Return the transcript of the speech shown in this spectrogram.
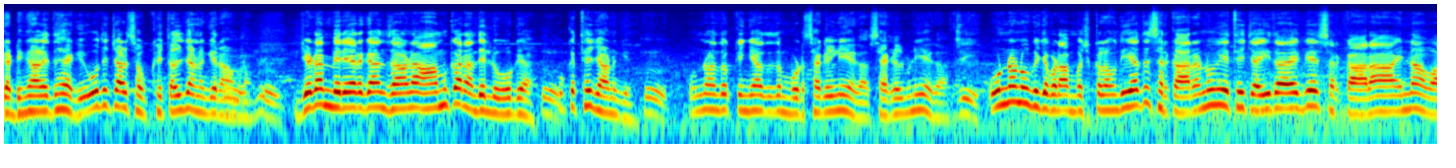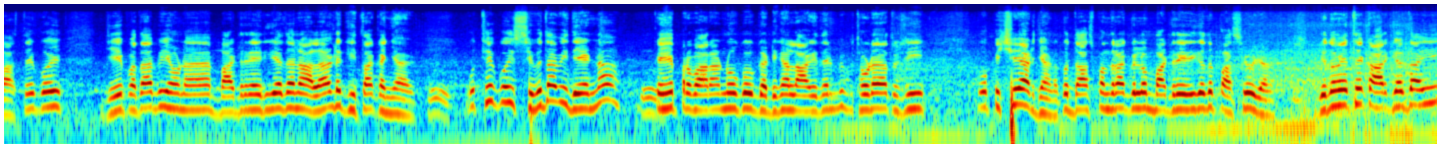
ਗੱਡੀਆਂ ਵਾਲੇ ਤੇ ਹੈਗੇ ਉਹ ਤੇ ਚੱਲ ਸੌਖੇ ਚੱਲ ਜਾਣਗੇ ਆਰਾਮ ਨਾਲ। ਜਿਹੜਾ ਮੇਰੇ ਵਰਗਾ ਇਨਸਾਨ ਆ, ਆਮ ਘਰਾਂ ਦੇ ਲੋਕ ਆ ਉਹ ਕਿੱਥੇ ਜਾਣਗੇ? ਉਹਨਾਂ ਤੋਂ ਕਈਆਂ ਤੋਂ ਤਾਂ ਮੋਟਰਸਾਈਕਲ ਨਹੀਂ ਹੈਗਾ ਸਾਈਕਲ ਵੀ ਨਹੀਂ ਹੈਗਾ। ਜੀ। ਉਹਨਾਂ ਨੂੰ ਵੀ ਬੜਾ ਮੁਸ਼ਕਲ ਆਉਂਦੀ ਆ ਤੇ ਸਰਕਾਰਾਂ ਨੂੰ ਵੀ ਇੱਥੇ ਚਾਹੀਦਾ ਹੈ ਕਿ ਸਰਕਾਰਾਂ ਇਹਨਾਂ ਵਾਸਤੇ ਕੋਈ ਜੇ ਪਤਾ ਵੀ ਹੁਣ ਬਾਰਡਰ ਏਰੀਆ ਦਾ ਨਾਲ ਅਲੱਟ ਕੀਤਾ ਕਈਆਂ ਉੱਥੇ ਕੋਈ ਸੁਵਿਧਾ ਵੀ ਦੇਣ ਨਾ। ਕਿਸੇ ਪਰਿਵਾਰਾਂ ਨੂੰ ਕੋਈ ਗੱਡੀਆਂ ਲਾ ਕੇ ਦੇਣ ਵੀ ਥੋੜਾ ਤੁਸੀਂ ਉਹ ਪਿੱਛੇ ਹਟ ਜਾਣ ਕੋਈ 10-15 ਕਿਲੋ ਬਾਰਡਰ ਏਰੀਆ ਤੋਂ ਪਾਸੇ ਹੋ ਜਾਣ। ਜਦੋਂ ਇੱਥੇ ਕਾਰਗਿਲ ਦਾ ਹੀ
